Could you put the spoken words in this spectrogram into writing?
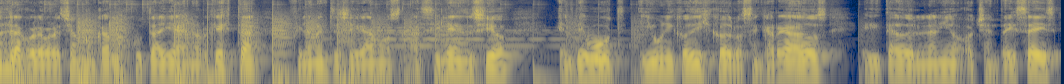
Después de la colaboración con Carlos Cutaya en orquesta, finalmente llegamos a Silencio, el debut y único disco de Los Encargados, editado en el año 86,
